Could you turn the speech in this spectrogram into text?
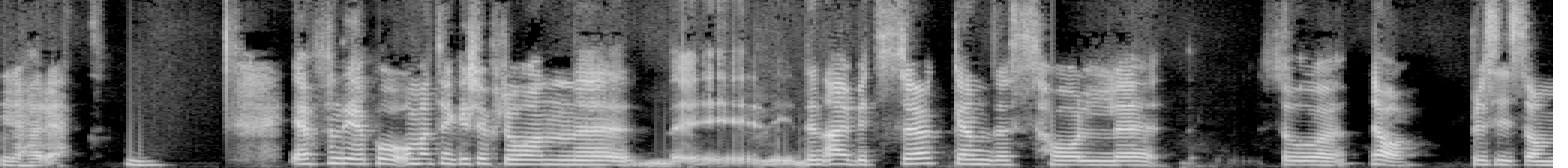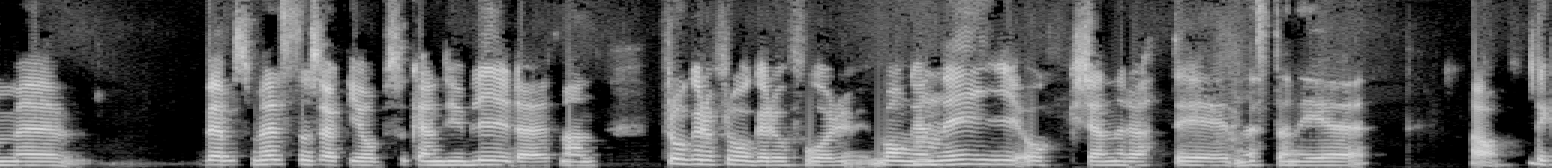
Är det här rätt? Mm. Jag funderar på om man tänker sig från eh, den arbetssökandes håll, eh, så ja, precis som eh, vem som helst som söker jobb så kan det ju bli där att man frågar och frågar och får många mm. nej och känner att det nästan är ja, det,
